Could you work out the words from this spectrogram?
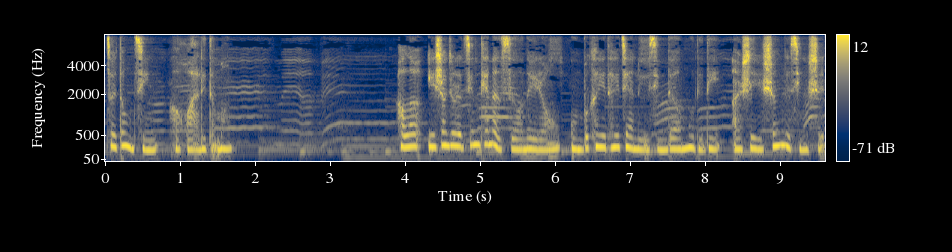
最动情和华丽的梦。好了，以上就是今天的所有内容。我们不刻意推荐旅行的目的地，而是以声音的形式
